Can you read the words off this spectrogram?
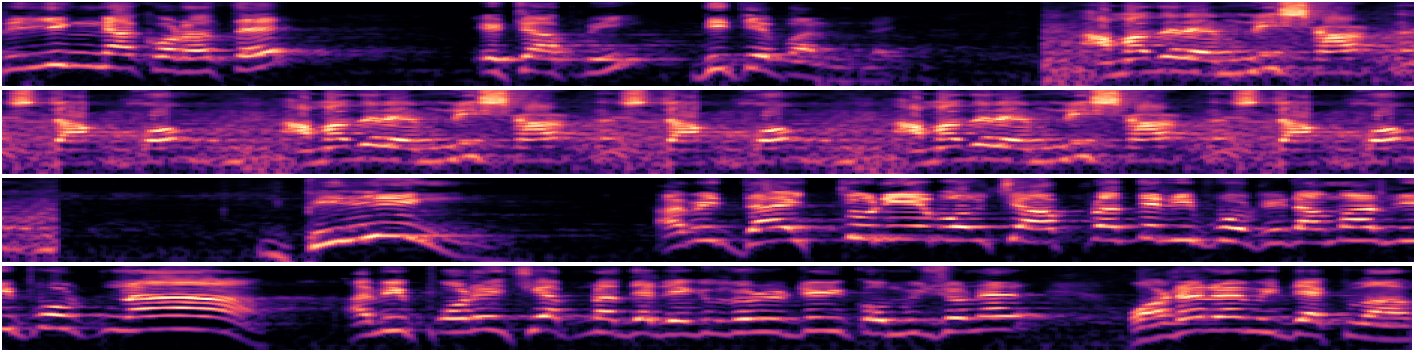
বিলিং না করাতে এটা আপনি দিতে পারেন নাই। আমাদের এমনি স্টাফ কম আমাদের এমনি স্টাফ কম আমাদের এমনি স্টাফ কম বিলিং আমি দায়িত্ব নিয়ে বলছি, আপনাদের রিপোর্ট এটা আমার রিপোর্ট না। আমি পড়েছি আপনাদের রেগুলেটরি কমিশনের অর্ডারে আমি দেখলাম,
